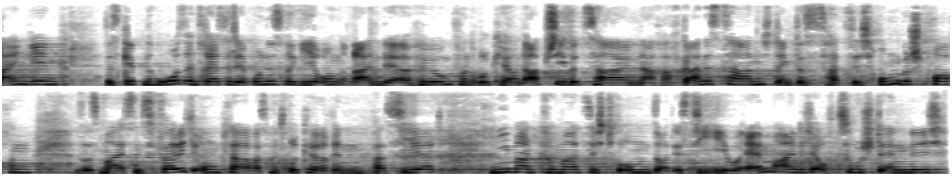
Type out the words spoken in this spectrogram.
eingehen. Es gibt ein hohes Interesse der Bundesregierung an der Erhöhung von Rückkehr- und Abschiebezahlen nach Afghanistan. Ich denke, das hat sich rumgesprochen. Es ist meistens völlig unklar, was mit Rückkehrerinnen passiert. Niemand kümmert sich drum. Dort ist die IOM eigentlich auch zuständig.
